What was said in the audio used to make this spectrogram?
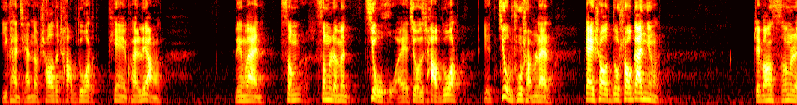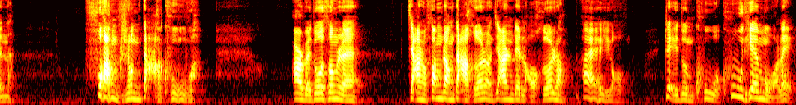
一看前头烧的差不多了，天也快亮了。另外呢，僧僧人们救火也救的差不多了，也救不出什么来了，该烧的都烧干净了。这帮僧人呢，放声大哭啊！二百多僧人，加上方丈大和尚，加上这老和尚，哎呦，这顿哭啊，哭天抹泪。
